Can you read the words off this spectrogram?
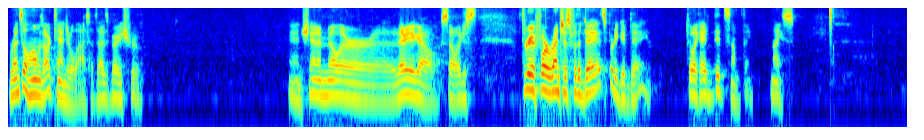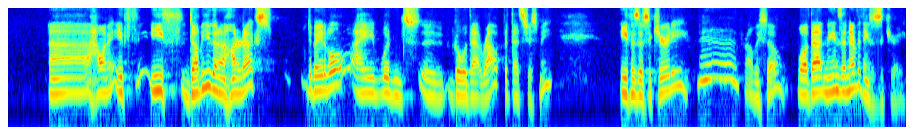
Rental homes are tangible assets. That's very true. And Shannon Miller, uh, there you go. So just three or four wrenches for the day. It's a pretty good day. Feel like I did something nice. Uh, how I ETH, ETH W going to 100x? Debatable. I wouldn't uh, go with that route, but that's just me. ETH is a security? Eh, probably so. Well, that means then everything's a security.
